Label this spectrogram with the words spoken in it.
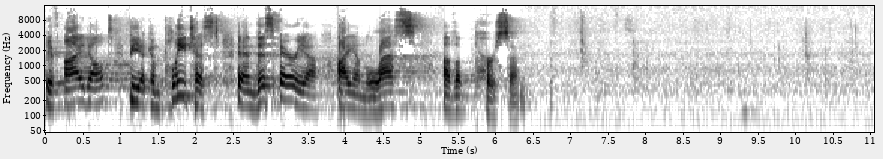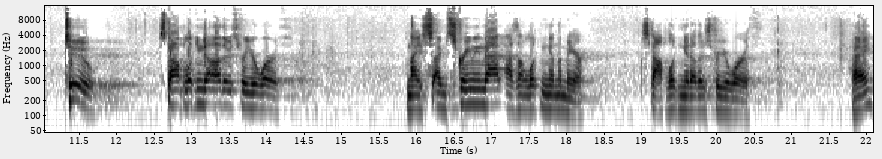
if I don't be a completist in this area, I am less of a person. Two, stop looking to others for your worth. And I, am screaming that as I'm looking in the mirror. Stop looking at others for your worth. Okay?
